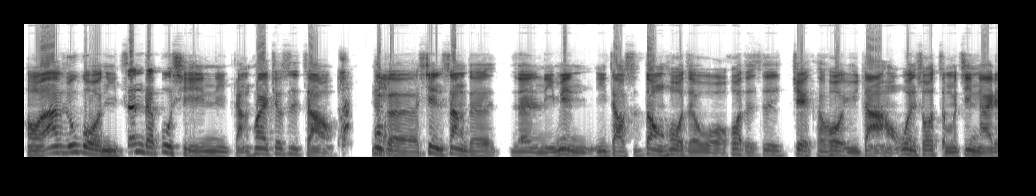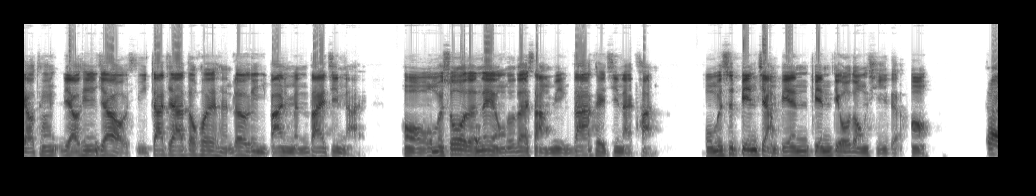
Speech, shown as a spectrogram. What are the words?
哦啊，如果你真的不行，你赶快就是找那个线上的人里面，你找石洞或者我或者是 Jack 或于大哈，问说怎么进来聊天聊天交友区，大家都会很乐意把你们带进来。哦，我们所有的内容都在上面，大家可以进来看。我们是边讲边边丢东西的哦。对，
